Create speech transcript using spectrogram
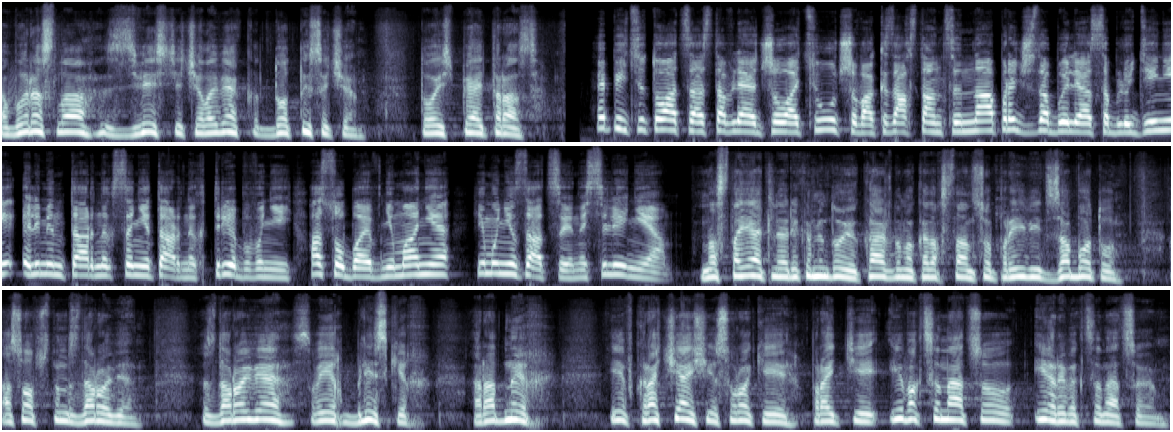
выросло с 200 человек до 1000, то есть 5 раз. Эпидситуация оставляет желать лучшего. Казахстанцы напрочь забыли о соблюдении элементарных санитарных требований. Особое внимание – иммунизации населения. Настоятельно рекомендую каждому казахстанцу проявить заботу о собственном здоровье, здоровье своих близких, родных и в кратчайшие сроки пройти и вакцинацию, и ревакцинацию.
